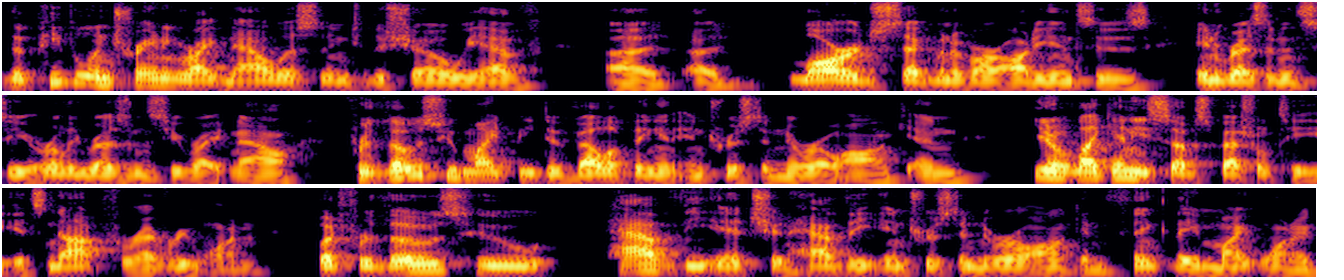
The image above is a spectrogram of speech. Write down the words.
the people in training right now listening to the show, we have a, a large segment of our audience is in residency, early residency right now. For those who might be developing an interest in neuro-onc, and you know, like any subspecialty, it's not for everyone. But for those who have the itch and have the interest in neuro-onc and think they might want to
